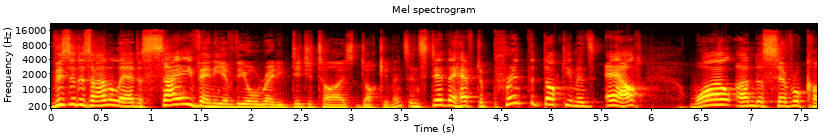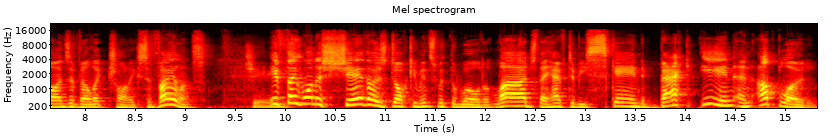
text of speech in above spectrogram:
visitors aren't allowed to save any of the already digitized documents. Instead, they have to print the documents out while under several kinds of electronic surveillance. If they want to share those documents with the world at large, they have to be scanned back in and uploaded.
